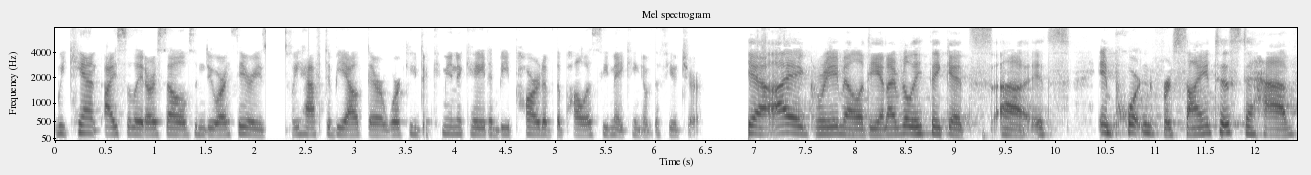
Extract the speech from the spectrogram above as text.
we can't isolate ourselves and do our theories. We have to be out there working to communicate and be part of the policy making of the future. Yeah, I agree, Melody, and I really think it's uh, it's important for scientists to have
